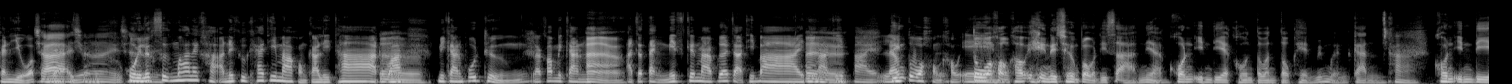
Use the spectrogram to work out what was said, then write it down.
กันอยู่ว่าเป็นแบบนี้ใช่แบบนี้ใช่ใช่อุ้ยลึกซึ้งมากเลยค่ะ อันนี้คือแค่ที่มาของการิธาตุเออว่ามีการพูดถึงแล้วก็มีการอ่าอาจจะแต่งมิสขึ้นมาเพื่อจะอธิบายที่มาเออที่ไปแล้วตัวของเขาเองตัวของเขาเองในเชิงประวัติศาสตร์เนี่ยคนอินเดียกับคนตะวันตกเห็นไม่เหมือนกันค่ะคนอินเดีย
